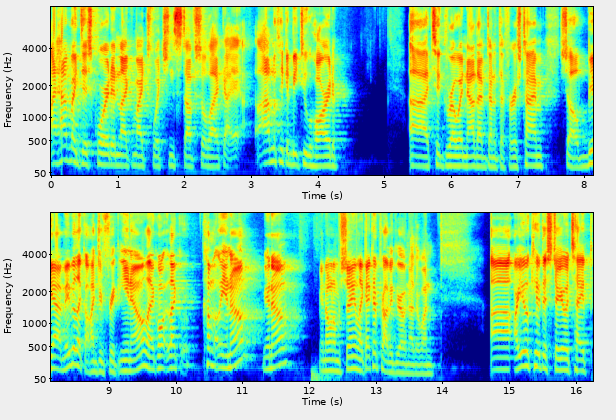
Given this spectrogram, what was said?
I have my Discord and like my Twitch and stuff, so like I I don't think it'd be too hard uh to grow it now that I've done it the first time. So yeah, maybe like 100 freaking, you know, like like come you know, you know, you know what I'm saying? Like I could probably grow another one. Uh, are you okay with the stereotype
